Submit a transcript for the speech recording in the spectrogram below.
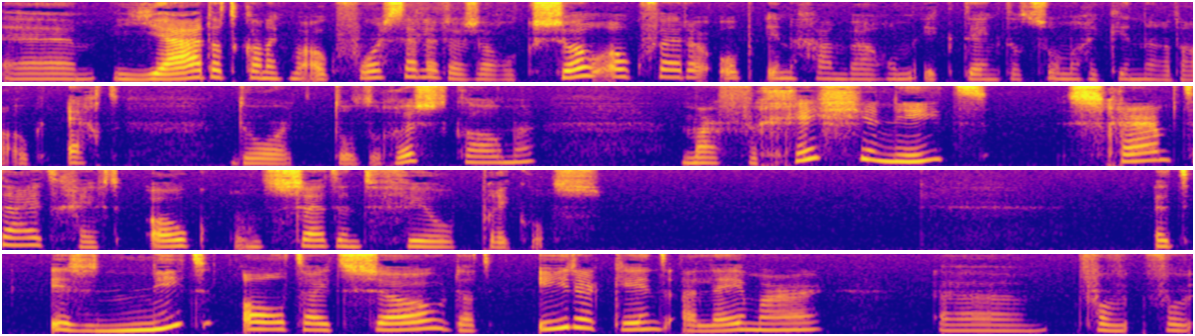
Um, ja, dat kan ik me ook voorstellen. Daar zal ik zo ook verder op ingaan waarom ik denk dat sommige kinderen er ook echt door tot rust komen. Maar vergis je niet, schermtijd geeft ook ontzettend veel prikkels. Het is niet altijd zo dat ieder kind alleen maar. Uh, voor,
